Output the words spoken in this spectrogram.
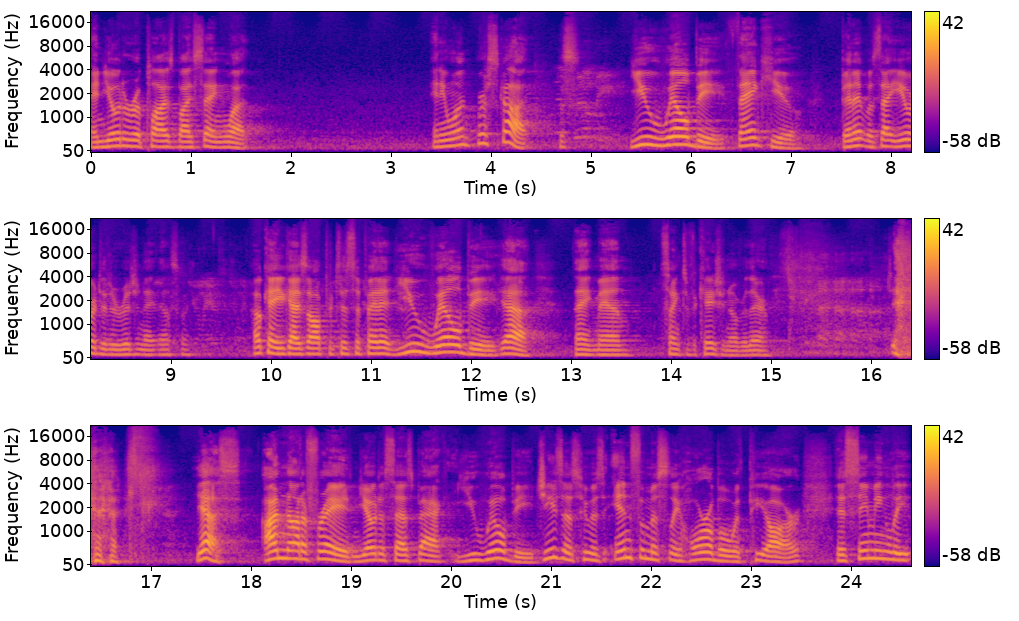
And Yoda replies by saying, What? Anyone? Where's Scott? You will be. You will be. Thank you. Bennett, was that you or did it originate elsewhere? Okay, you guys all participated. You will be. Yeah. Thank man. Sanctification over there. yes, I'm not afraid. And Yoda says back, You will be. Jesus, who is infamously horrible with PR, is seemingly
